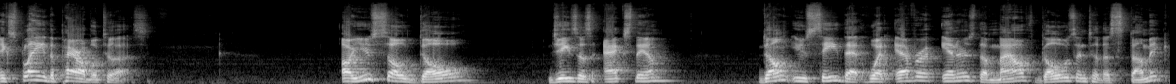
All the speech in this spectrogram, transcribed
Explain the parable to us. Are you so dull Jesus asked them, Don't you see that whatever enters the mouth goes into the stomach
